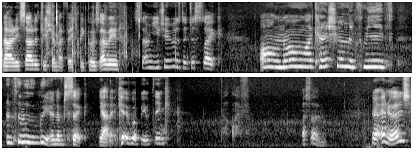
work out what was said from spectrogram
Now I decided to show my face because, I mean, some YouTubers, they're just like, oh no, I can't show my face. I'm so hungry. And I'm just like, yeah, I don't care what people think. I saw him. Now, anyways,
